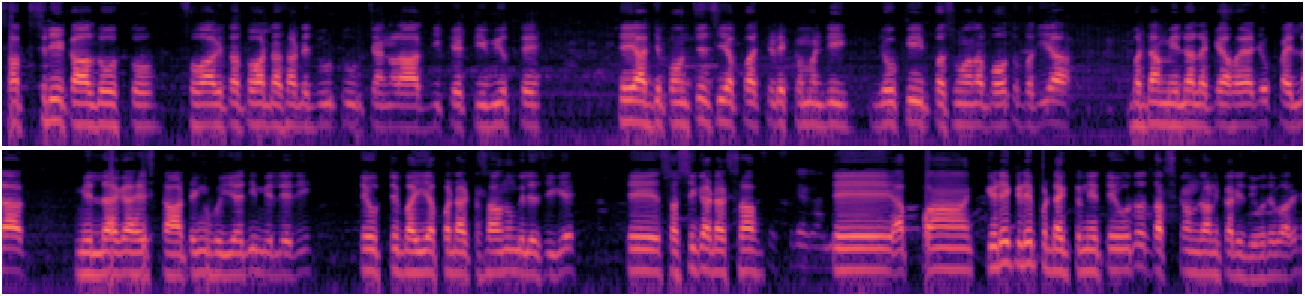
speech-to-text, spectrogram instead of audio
ਸਤਿ ਸ੍ਰੀ ਅਕਾਲ ਦੋਸਤੋ ਸਵਾਗਤ ਹੈ ਤੁਹਾਡਾ ਸਾਡੇ YouTube ਚੈਨਲ ਆਰਜੀਕੇ ਟੀਵੀ ਉੱਤੇ ਤੇ ਅੱਜ ਪਹੁੰਚੇ ਸੀ ਆਪਾਂ ਚੜਿੱਕ ਮੰਡੀ ਜੋ ਕਿ ਪਸ਼ੂਆਂ ਦਾ ਬਹੁਤ ਵਧੀਆ ਵੱਡਾ ਮੇਲਾ ਲੱਗਿਆ ਹੋਇਆ ਜੋ ਪਹਿਲਾ ਮੇਲਾ ਹੈਗਾ ਇਹ ਸਟਾਰਟਿੰਗ ਹੋਈ ਹੈ ਇਹਦੀ ਮੇਲੇ ਦੀ ਤੇ ਉੱਤੇ ਬਾਈ ਆਪਾਂ ਡਾਕਟਰ ਸਾਹਿਬ ਨੂੰ ਮਿਲੇ ਸੀਗੇ ਤੇ ਸਤਿ ਸ੍ਰੀ ਅਕਾਲ ਡਾਕਟਰ ਸਾਹਿਬ ਸਤਿ ਸ੍ਰੀ ਅਕਾਲ ਜੀ। ਤੇ ਆਪਾਂ ਕਿਹੜੇ ਕਿਹੜੇ ਪ੍ਰੋਡਕਟ ਨੇ ਤੇ ਉਹਦਾ ਦਰਸ਼ਕਾਂ ਨੂੰ ਜਾਣਕਾਰੀ ਦਿਓ ਉਹਦੇ ਬਾਰੇ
